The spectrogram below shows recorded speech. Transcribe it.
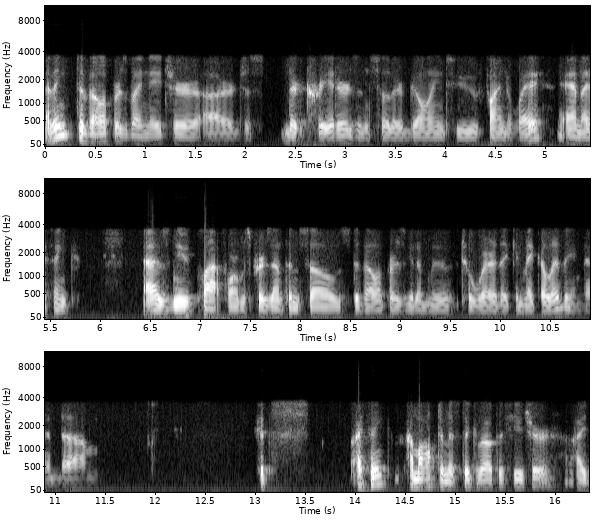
I think developers by nature are just they're creators, and so they're going to find a way. And I think as new platforms present themselves, developers are going to move to where they can make a living. And um, it's I think I'm optimistic about the future. I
